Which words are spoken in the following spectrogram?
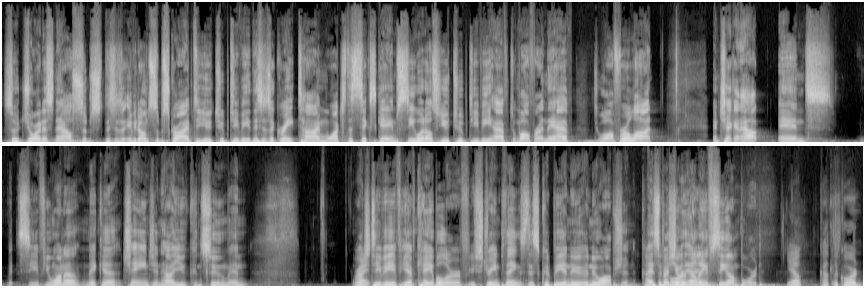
So join us now. Subs- this is if you don't subscribe to YouTube TV, this is a great time. Watch the six games, see what else YouTube TV have to offer, and they have to offer a lot and check it out and see if you want to make a change in how you consume and watch Right. TV. If you have cable or if you stream things, this could be a new a new option, Cut especially cord, with man. LAFC on board. Yep, cut the cord.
